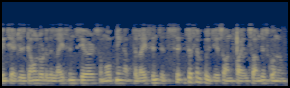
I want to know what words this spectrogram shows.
can see I just downloaded the license here. So I'm opening up the license. It's, it's a simple JSON file. So I'm just going to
